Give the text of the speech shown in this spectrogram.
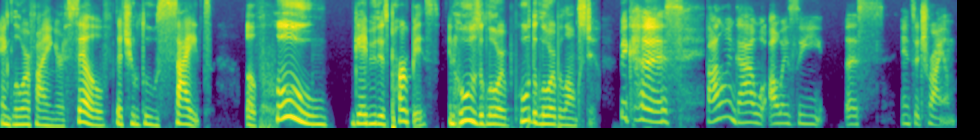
and glorifying yourself that you lose sight of who gave you this purpose and who's the glory who the glory belongs to. Because following God will always lead us into triumph.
